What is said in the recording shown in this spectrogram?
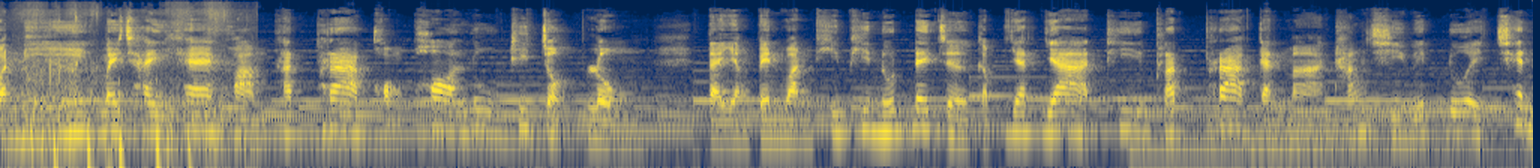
วันนี้ไม่ใช่แค่ความพลัดพรากของพ่อลูกที่จบลง แต่ยังเป็นวันที่พี่นุชได้เจอกับญาติญาติที่พลัดพรากกันมาทั้งชีวิตด้วยเช่น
